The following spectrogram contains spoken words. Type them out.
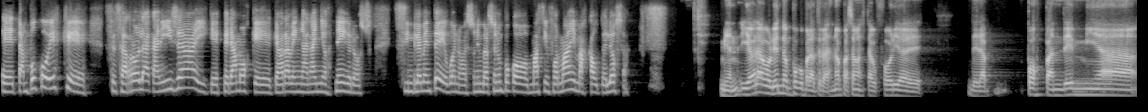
eh, tampoco es que se cerró la canilla y que esperamos que, que, ahora vengan años negros. Simplemente, bueno, es una inversión un poco más informada y más cautelosa. Bien, y ahora volviendo un poco para atrás, ¿no? Pasamos esta euforia de, la post-pandemia,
